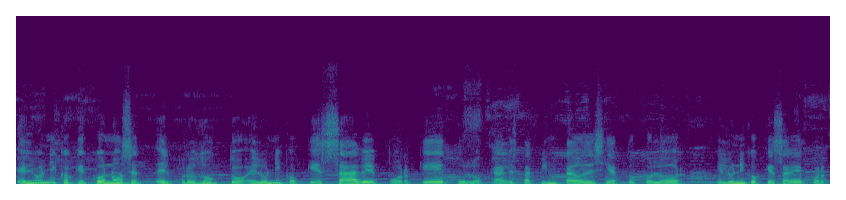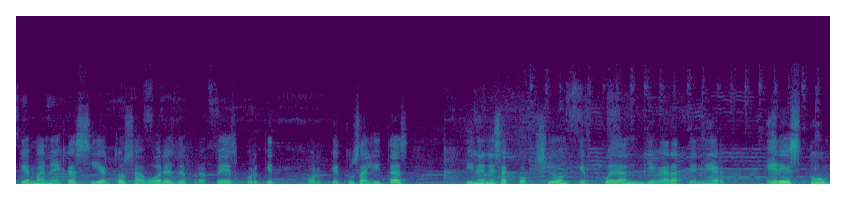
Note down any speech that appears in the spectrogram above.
el único que conoce el producto, el único que sabe por qué tu local está pintado de cierto color, el único que sabe por qué manejas ciertos sabores de frappés, por qué, por qué tus alitas tienen esa cocción que puedan llegar a tener, eres tú.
